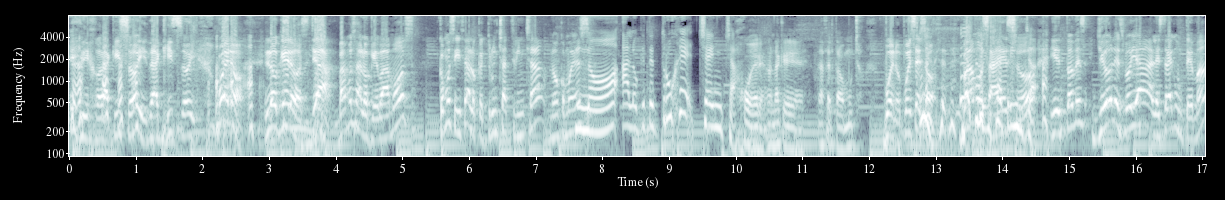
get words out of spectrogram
Y dijo, de aquí soy, de aquí soy. Bueno, loqueros, ya, vamos a lo que vamos. ¿Cómo se dice? ¿A lo que truncha, trincha? ¿No? ¿Cómo es? No, a lo que te truje chencha. Joder, anda que he acertado mucho. Bueno, pues eso, vamos a eso. trincha. Y entonces yo les voy a, les traigo un tema,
